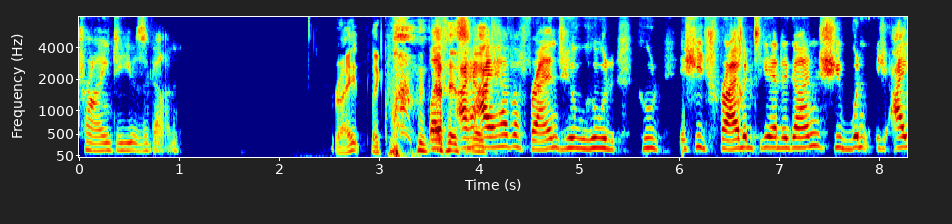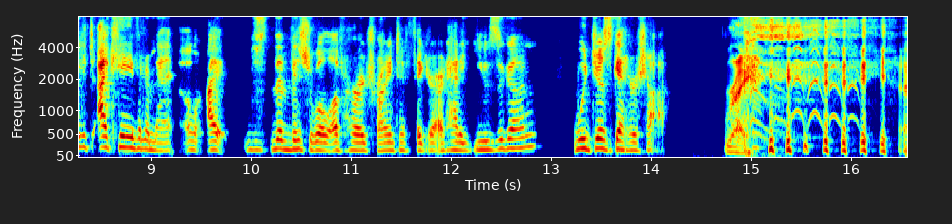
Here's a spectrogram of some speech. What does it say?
trying to use a gun. Right? Like like I, like I have a friend who who would who if she tried to get a gun she wouldn't I I can't even imagine oh, I just the visual of her trying to figure out how to use a gun would just get her shot Right. yeah.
